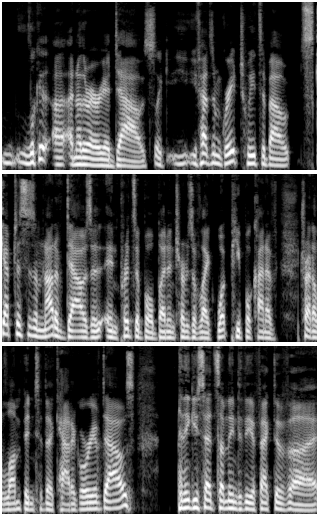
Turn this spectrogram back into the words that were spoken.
look at uh, another area DAOs. Like you've had some great tweets about skepticism, not of DAOs in principle, but in terms of like what people kind of try to lump into the category of DAOs. I think you said something to the effect of uh,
